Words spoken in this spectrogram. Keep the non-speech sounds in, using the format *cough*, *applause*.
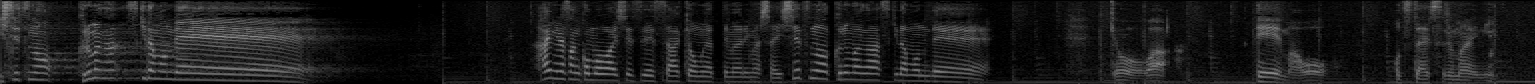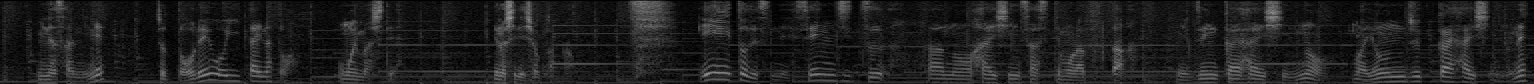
石鉄の車が好きだもんで。はい皆さんこんばんは。石鉄です。さあ今日もやってまいりました。石鉄の車が好きだもんで。今日はテーマをお伝えする前に皆さんにねちょっとお礼を言いたいなと思いまして。よろしいでしょうか。えーとですね先日あの配信させてもらった、前回配信のまあ、40回配信のね、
